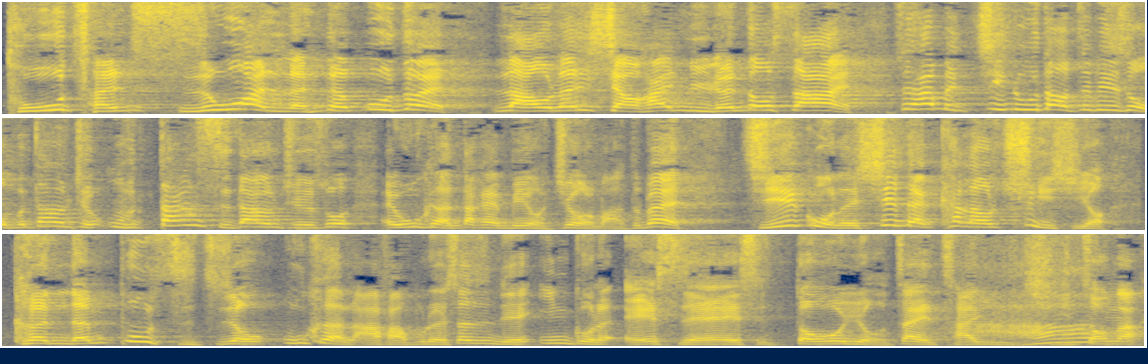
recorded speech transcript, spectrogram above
屠城十万人的部队，老人、小孩、女人都杀，哎，所以他们进入到这边的时候，我们当然觉得，我们当时当然觉得说，哎，乌克兰大概没有救了嘛，对不对？结果呢，现在看到讯息哦，可能不止只有乌克兰的阿尔法部队，甚至连英国的 SAS 都有在参与其中啊。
